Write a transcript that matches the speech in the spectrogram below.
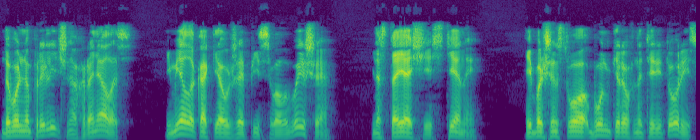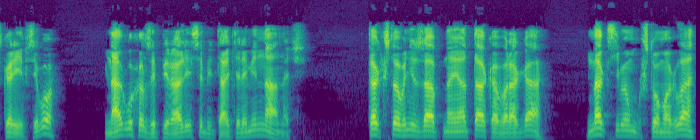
довольно прилично охранялась, имела, как я уже описывал выше, настоящие стены, и большинство бункеров на территории, скорее всего, наглухо запирались обитателями на ночь. Так что внезапная атака врага, максимум, что могла,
